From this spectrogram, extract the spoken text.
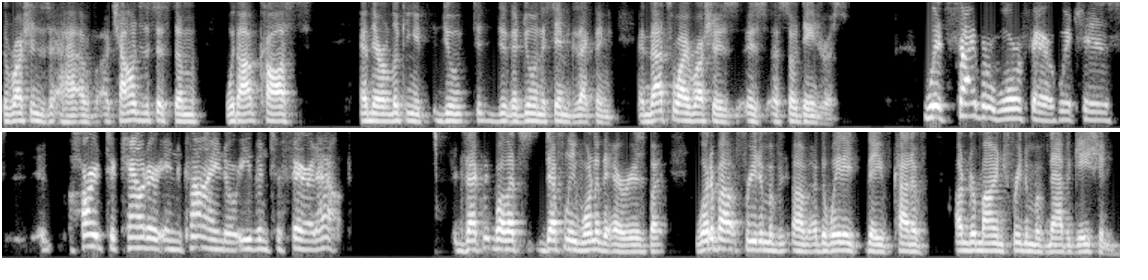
the Russians have challenged the system without cost, and they're looking at doing they're doing the same exact thing, and that's why Russia is, is, is so dangerous. With cyber warfare, which is hard to counter in kind or even to ferret out. Exactly. Well, that's definitely one of the areas. But what about freedom of um, the way they, they've kind of undermined freedom of navigation,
